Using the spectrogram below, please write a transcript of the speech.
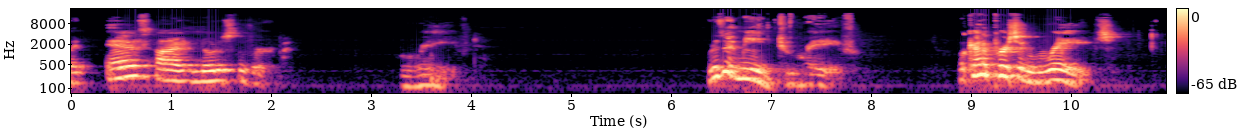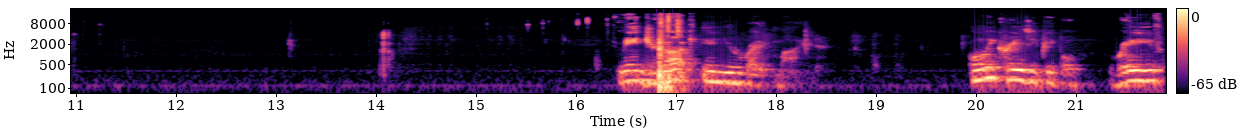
But as I notice the verb, raved. What does it mean to rave? What kind of person raves? It means you're not in your right. Only crazy people rave,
